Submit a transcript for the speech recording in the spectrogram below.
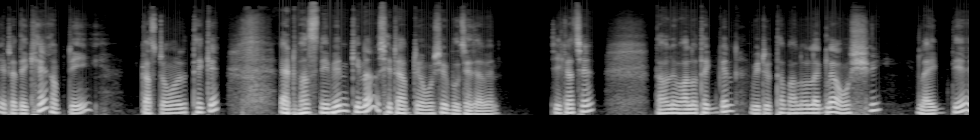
এটা দেখে আপনি কাস্টমারের থেকে অ্যাডভান্স নেবেন কি না সেটা আপনি অবশ্যই বুঝে যাবেন। ঠিক আছে? তাহলে ভালো থাকবেন। ভিডিওটা ভালো লাগলে অবশ্যই লাইক দিয়ে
